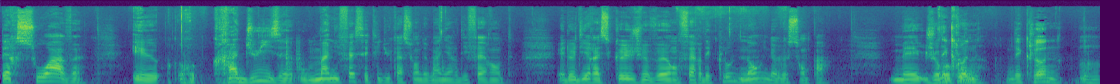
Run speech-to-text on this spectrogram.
perçoivent et traduisent ou manifestent cette éducation de manière différente. Et de dire, est-ce que je veux en faire des clowns? Non, ils ne le sont pas. Mais je Des reconnais. clowns. Des clones. Mhm.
